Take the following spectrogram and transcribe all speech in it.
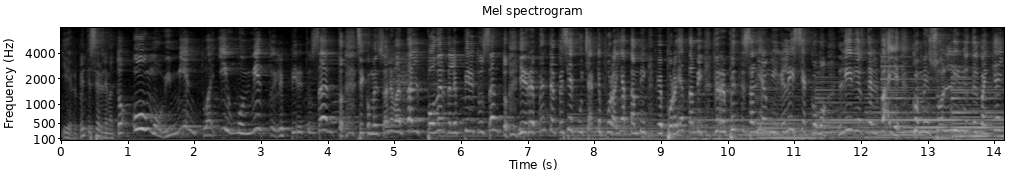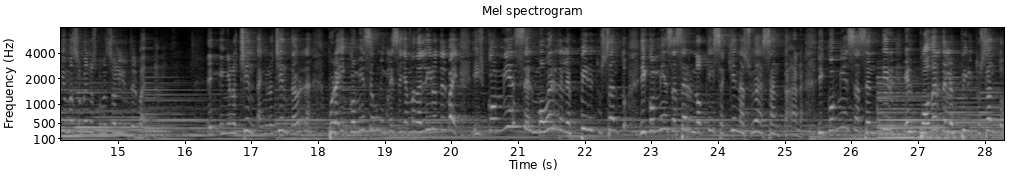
y de repente se levantó un movimiento allí, un movimiento del Espíritu Santo. Se comenzó a levantar el poder del Espíritu Santo. Y de repente empecé a escuchar que por allá también, que por allá también. De repente salieron iglesias como Lirios del Valle. Comenzó Lirios del Valle. ¿Qué año más o menos comenzó Lirios del Valle? En, el 80, en el 80, ¿verdad? Por ahí comienza una iglesia llamada Liros del Valle y comienza el mover del Espíritu Santo y comienza a hacer noticias aquí en la ciudad de Santa Ana y comienza a sentir el poder del Espíritu Santo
